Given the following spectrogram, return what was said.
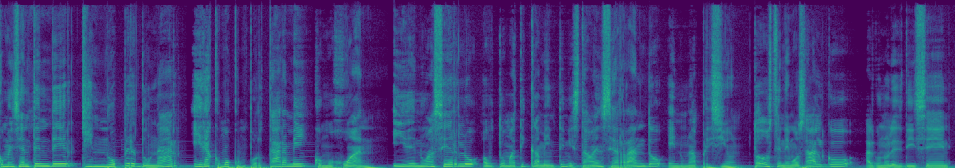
comencé a entender que no perdonar era como comportarme como Juan, y de no hacerlo automáticamente me estaba encerrando en una prisión. Todos tenemos algo, algunos les dicen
